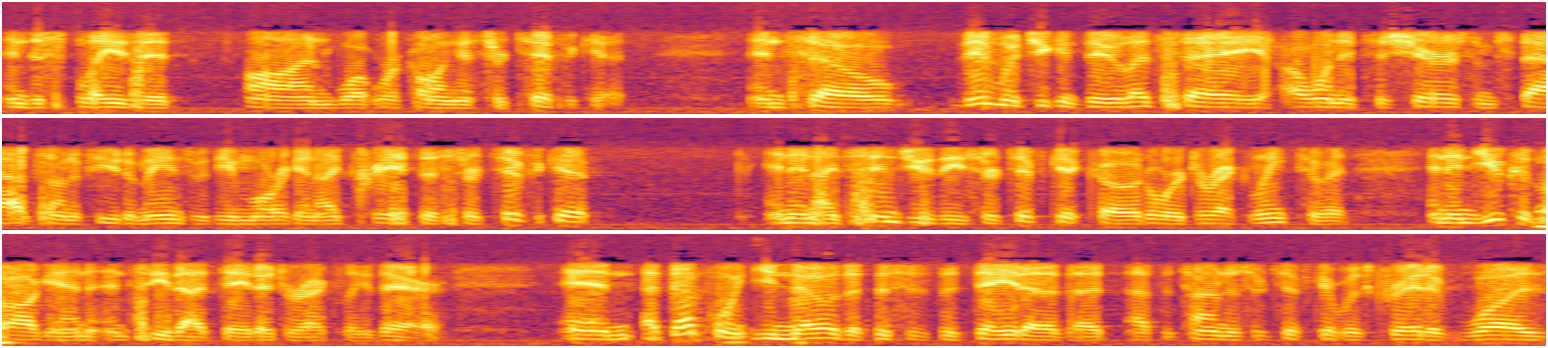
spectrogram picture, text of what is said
and displays it on what we're calling a certificate. And so then what you can do, let's say I wanted to share some stats on a few domains with you, Morgan. I'd create this certificate, and then I'd send you the certificate code or a direct link to it, and then you could log in and see that data directly there. And at that point, you know that this is the data that at the time the certificate was created was,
